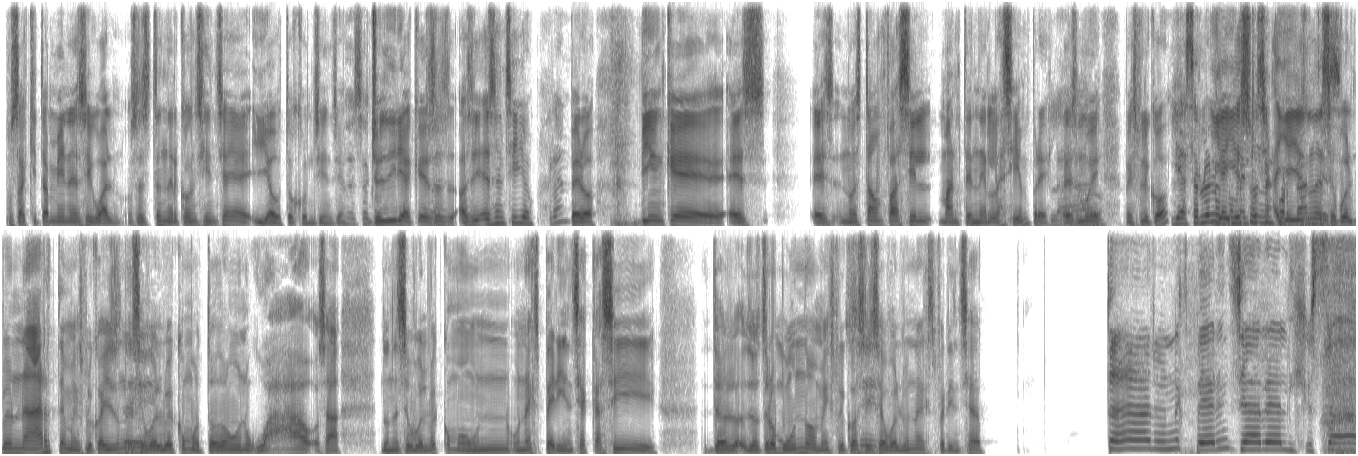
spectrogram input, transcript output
pues aquí también es igual. O sea, es tener conciencia y autoconciencia. Yo diría que eso es así, es sencillo. Gran. Pero bien que es, es no es tan fácil mantenerla siempre. Es muy. ¿me explico? Y hacerlo en Y los ahí, es momentos un- y ahí es donde se importantes. vuelve un arte, me explico. Ahí es donde Sí. se vuelve como todo un wow, o sea, donde se vuelve como un- una experiencia casi de, de otro mundo, me explico así. Sí. Se vuelve una experiencia. Una experiencia religiosa.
